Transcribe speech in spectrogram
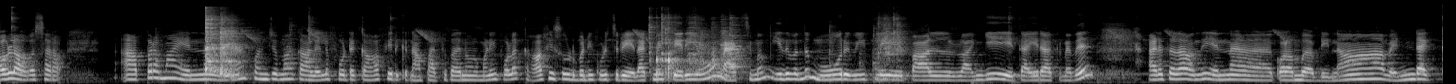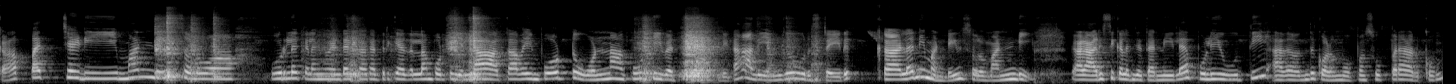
அவ்வளோ அவசரம். அப்புறமா என்ன அப்படின்னா கொஞ்சமாக காலையில் போட்ட காஃபி இருக்குது நான் பத்து பதினோரு மணி போல் காஃபி சூடு பண்ணி குடிச்சிடுவேன் எல்லாருக்குமே தெரியும். மேக்ஸிமம் இது வந்து மோர் வீட்டிலே பால் வாங்கி தயிராக்குனது. அடுத்ததாக வந்து என்ன குழம்பு அப்படின்னா வெண்டைக்காய் பச்சடி மண்டைன்னு சொல்லுவோம். உருளைக்கிழங்கு வெண்டைக்காய் கத்திரிக்காய் அதெல்லாம் போட்டு எல்லா அக்காவையும் போட்டு ஒன்றா கூட்டி வச்சோம் அப்படின்னா அது எங்கள் ஊர் ஸ்டைடு களனி மண்டின்னு சொல்லுவோம். மண்டி. அரிசி களைஞ்ச தண்ணியில் புளி ஊற்றி அதை வந்து குழம்பு வைப்போம். சூப்பராக இருக்கும்.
